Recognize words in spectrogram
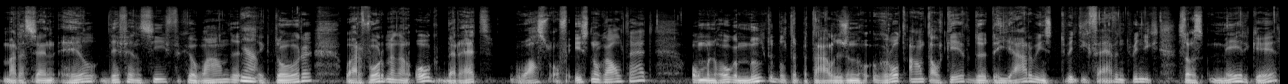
Maar dat zijn heel defensief gewaande Ja. sectoren, waarvoor men dan ook bereid was, of is nog altijd, om een hoge multiple te betalen. Dus een groot aantal keer de, de jaarwinst, 20, 25, zelfs meer keer.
